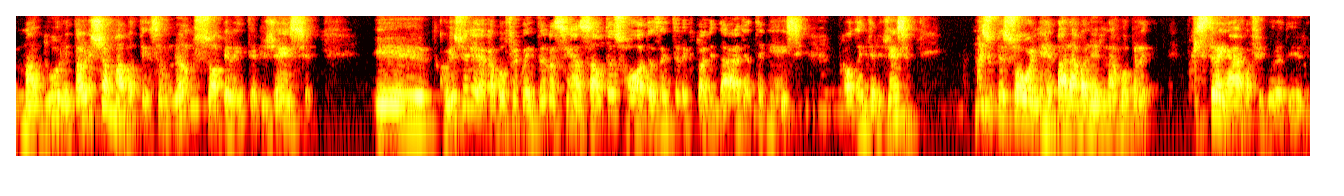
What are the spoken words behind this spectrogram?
maduro e tal, ele chamava atenção não só pela inteligência, e com isso ele acabou frequentando assim as altas rodas da intelectualidade ateniense, por causa da inteligência, mas o pessoal ele reparava nele na rua porque estranhava a figura dele.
